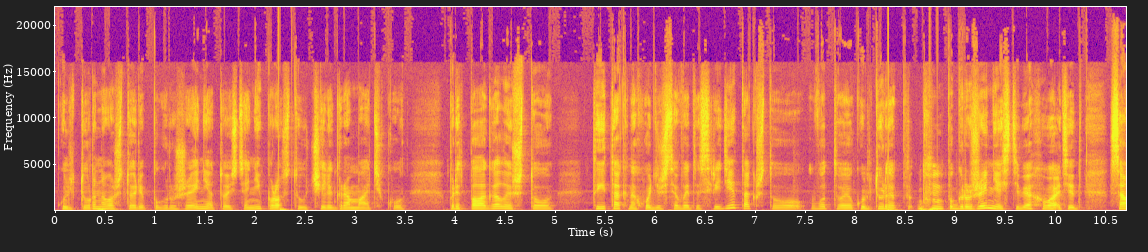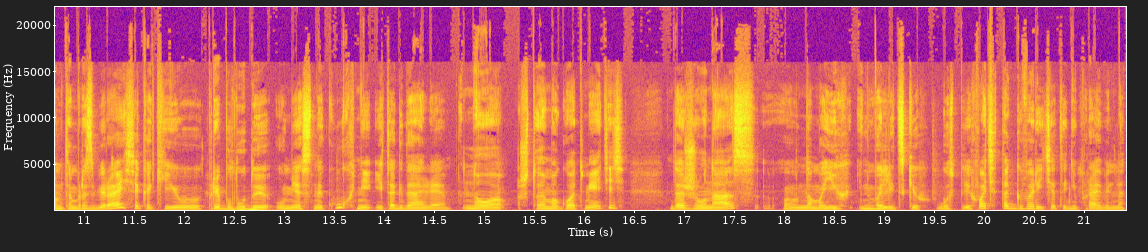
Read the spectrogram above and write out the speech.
культурного, что ли, погружения, то есть они просто учили грамматику. Предполагалось, что ты и так находишься в этой среде, так что вот твое культурное погружение с тебя хватит. Сам там разбирайся, какие приблуды у местной кухни и так далее. Но что я могу отметить, даже у нас, э, на моих инвалидских, господи, хватит так говорить, это неправильно,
